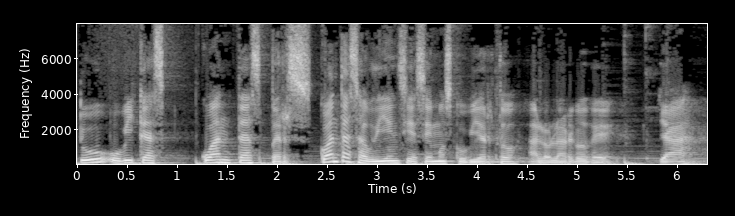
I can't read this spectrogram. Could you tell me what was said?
Tú ubicas cuántas cuántas audiencias hemos cubierto a lo largo de ya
